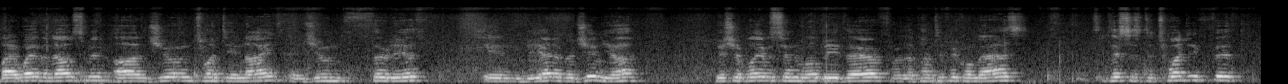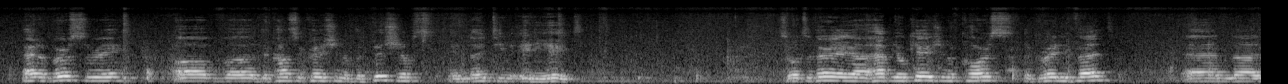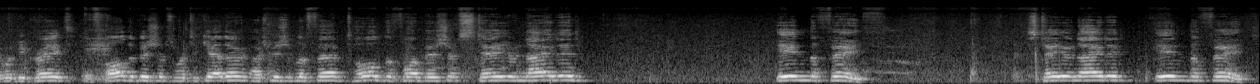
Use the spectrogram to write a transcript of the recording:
by way of announcement, on June 29th and June 30th in Vienna, Virginia, Bishop Williamson will be there for the Pontifical Mass. This is the 25th anniversary of uh, the consecration of the bishops in 1988. So it's a very uh, happy occasion, of course, a great event, and uh, it would be great if all the bishops were together. Archbishop Lefebvre told the four bishops, stay united in the faith. Stay united in the faith.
